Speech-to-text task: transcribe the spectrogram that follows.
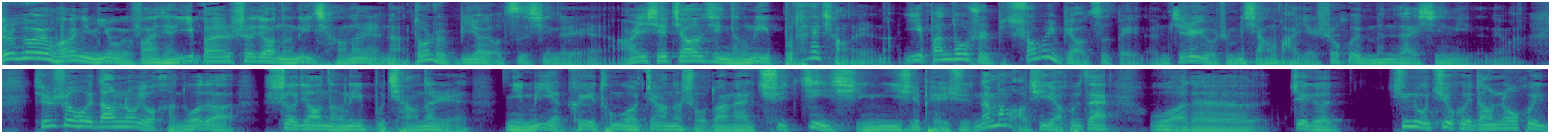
其实各位朋友，你们有没有发现，一般社交能力强的人呢，都是比较有自信的人，而一些交际能力不太强的人呢，一般都是稍微比较自卑的。其实有什么想法也是会闷在心里的，对吧？其实社会当中有很多的社交能力不强的人，你们也可以通过这样的手段来去进行一些培训。那么老 T 也会在我的这个听众聚会当中会。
